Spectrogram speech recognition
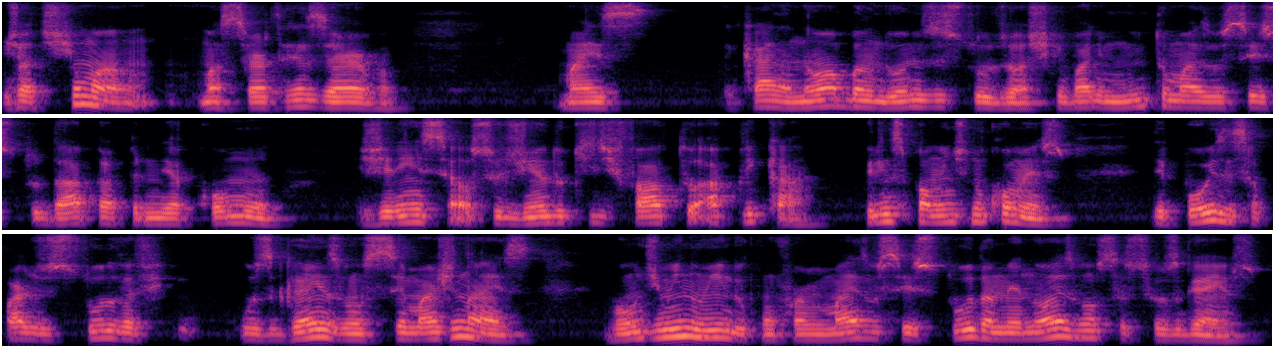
já tinha uma, uma certa reserva. Mas, cara, não abandone os estudos. Eu acho que vale muito mais você estudar para aprender como gerenciar o seu dinheiro do que de fato aplicar, principalmente no começo. Depois dessa parte do estudo, vai, os ganhos vão ser marginais, vão diminuindo conforme mais você estuda, menores vão ser os seus ganhos.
